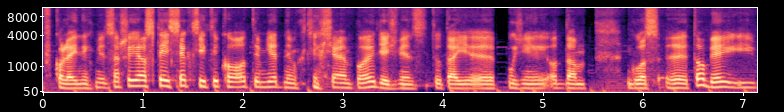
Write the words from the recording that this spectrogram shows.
w kolejnych Znaczy ja z tej sekcji tylko o tym jednym chciałem powiedzieć, więc tutaj e, później oddam głos e, tobie i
